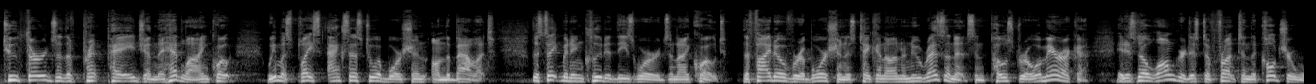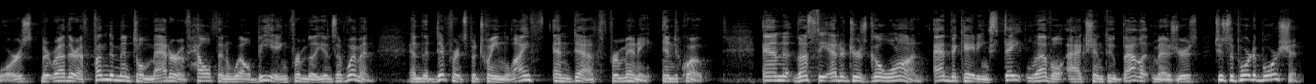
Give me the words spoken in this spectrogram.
two thirds of the print page, and the headline, quote, We must place access to abortion on the ballot. The statement included these words, and I quote, The fight over abortion has taken on a new resonance in post Roe America. It is no longer just a front in the culture wars, but rather a fundamental matter of health and well being for millions of women, and the difference between life and death for many, end quote. And thus the editors go on, advocating state level action through ballot measures to support abortion.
